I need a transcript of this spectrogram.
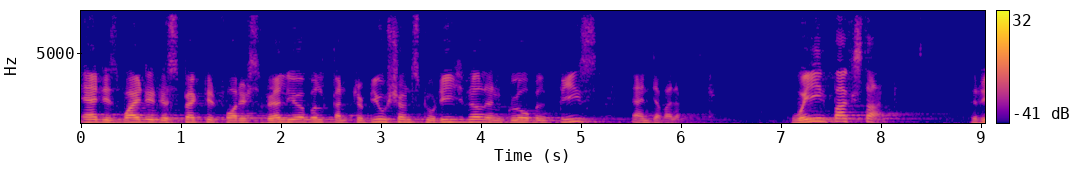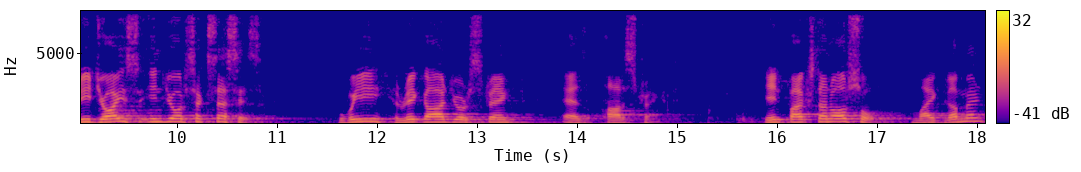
and is widely respected for its valuable contributions to regional and global peace and development. We in Pakistan rejoice in your successes. We regard your strength as our strength. In Pakistan also, my government,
